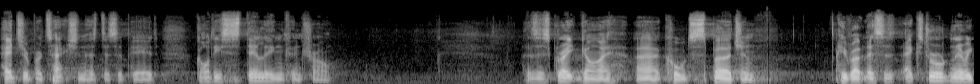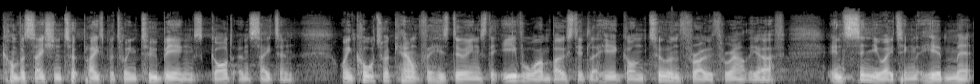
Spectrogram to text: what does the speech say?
hedge of protection has disappeared. God is still in control. There's this great guy uh, called Spurgeon. He wrote this extraordinary conversation took place between two beings, God and Satan. When called to account for his doings, the evil one boasted that he had gone to and fro throughout the earth, insinuating that he had met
